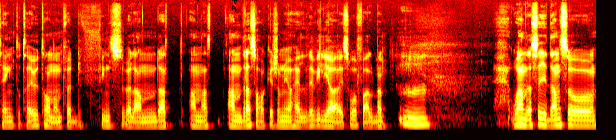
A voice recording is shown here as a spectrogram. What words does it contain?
tänkt att ta ut honom för det finns väl andra, andra, andra saker som jag hellre vill göra i så fall. Men å andra sidan så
